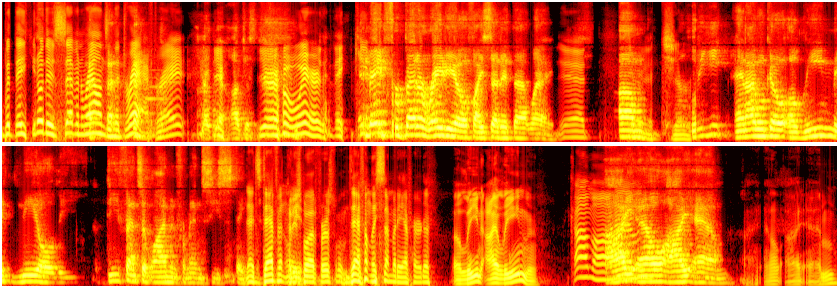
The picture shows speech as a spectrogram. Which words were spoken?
but they, you know, there's seven rounds in the draft, right? I, I'll just You're aware that they can't. made for better radio if I said it that way. Yeah, Um. Lee, and I will go Alim McNeill, the defensive lineman from NC State. That's How do you definitely spell that first one? definitely somebody I've heard of. Eileen, Eileen, Come on. I Eileen. L I M I L I N.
